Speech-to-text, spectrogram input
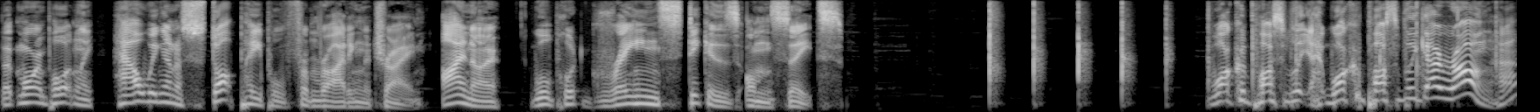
But more importantly, how are we going to stop people from riding the train? I know. We'll put green stickers on seats. What could possibly what could possibly go wrong, huh?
